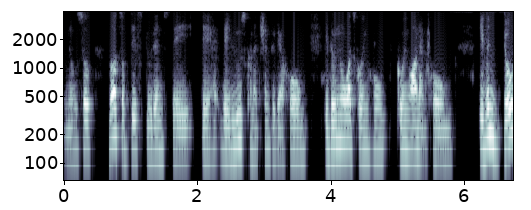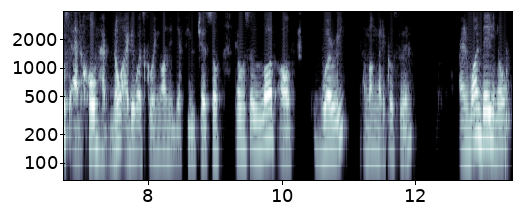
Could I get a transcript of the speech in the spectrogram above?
you know. So lots of these students, they they they lose connection to their home. They don't know what's going home going on at home even those at home have no idea what's going on in their future. So there was a lot of worry among medical students. And one day, you know,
